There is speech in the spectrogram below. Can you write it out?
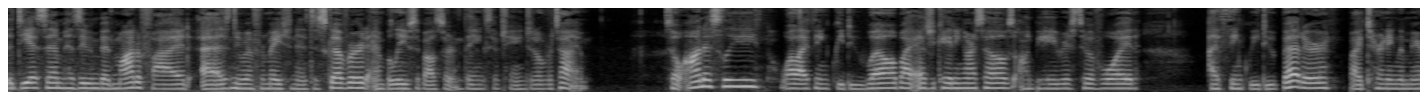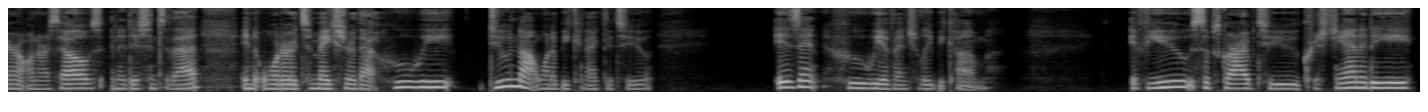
the DSM has even been modified as new information is discovered and beliefs about certain things have changed over time. So honestly, while I think we do well by educating ourselves on behaviors to avoid, I think we do better by turning the mirror on ourselves in addition to that in order to make sure that who we do not want to be connected to isn't who we eventually become. If you subscribe to Christianity,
